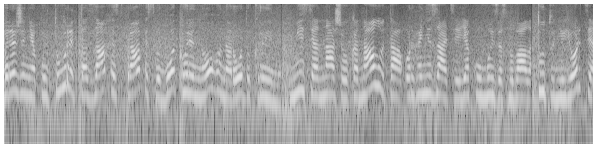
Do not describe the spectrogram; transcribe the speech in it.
береження культури та захист прав і свобод корінного народу Криму. Місія нашого каналу та організації, яку ми заснували тут у Нью-Йорці,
